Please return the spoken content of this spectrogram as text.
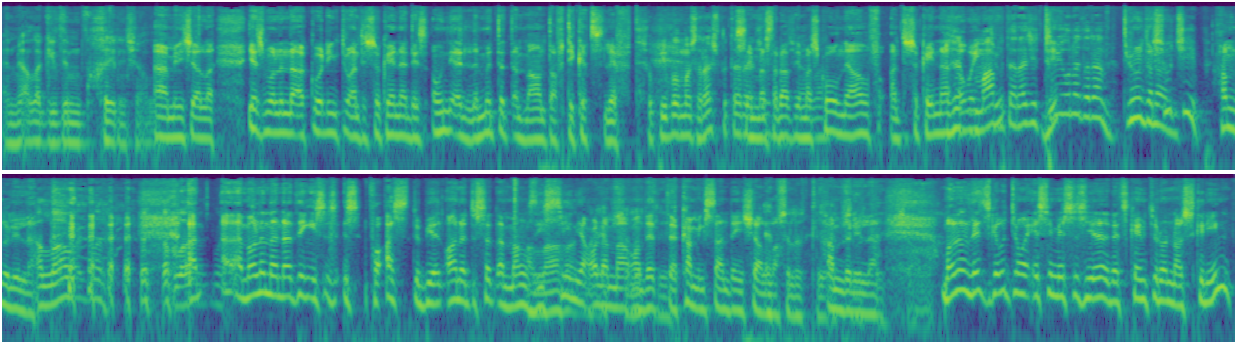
and may Allah give them khair, inshallah. Amin, inshallah. Yes, Mulana, according to Auntie Sukaina, there's only a limited amount of tickets left. so people must rush So you must, you must call now for Auntie Sukaina. Is it 082 maar met Taraji 200 rand? 200 So cheap. Alhamdulillah. Allah Akbar. Akbar. uh, another thing is, is, is for us to be an honor to sit amongst these senior Akbar, ulama on that uh, coming Sunday, inshallah. Absolutely, Alhamdulillah. Maulana, let's go to our SMSs here that came through on our screen.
